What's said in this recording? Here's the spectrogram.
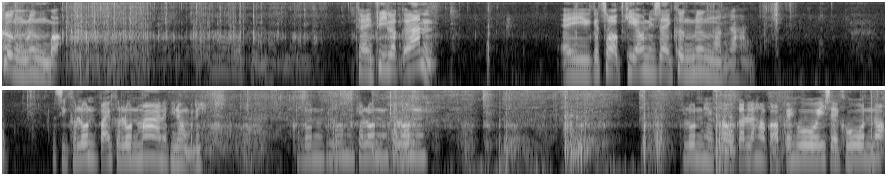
ครึ่งหนึ่งบ่ใส่ทีละกัน ไอ้กระสอบเขียวนี่ใส่ครึ่งหนึ่งหันย่างสิขล้นไปขล้นมาเลยพี่น้องไปนี่ขล้นขล้นขล้นขล้นขล้นให้เข้ากันแล้วเขาก็เอาไปโหยใส่โคนเนาะ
